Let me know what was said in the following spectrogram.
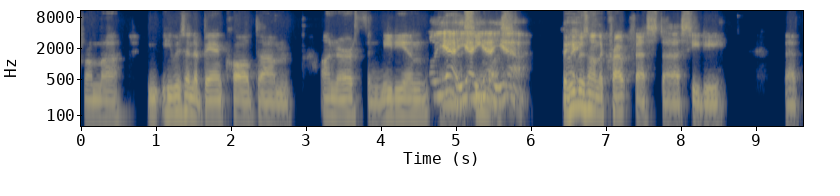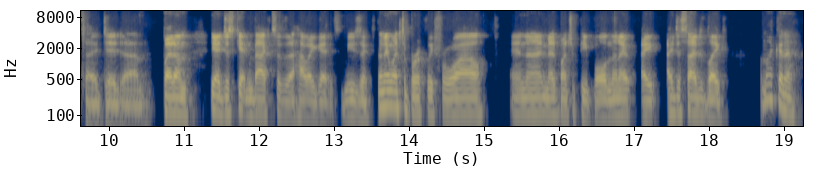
from uh he was in a band called um Unearth and Medium. Oh yeah, and, uh, yeah, yeah, Seemless. yeah. So Right. he was on the Krautfest uh, CD that I did. Um, but um, yeah, just getting back to the how I get into music. Then I went to Berklee for a while, and I met a bunch of people. And then I I, I decided like I'm not gonna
